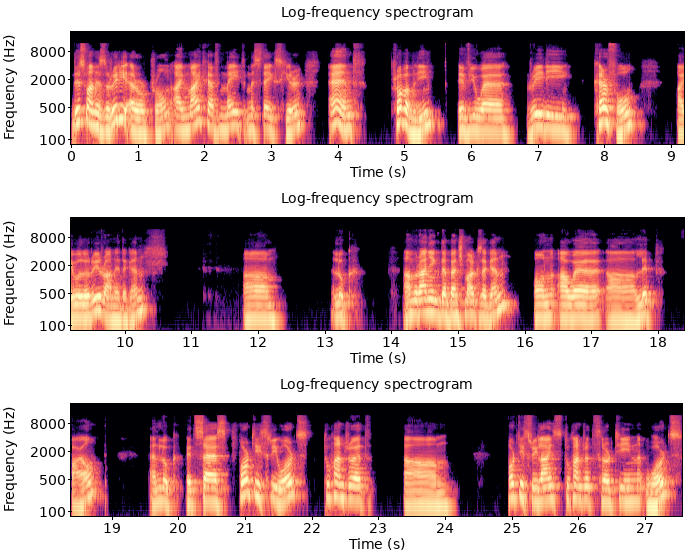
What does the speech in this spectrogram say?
This one is really error prone. I might have made mistakes here and probably if you were really careful, I will rerun it again. Um, look, I'm running the benchmarks again on our uh, lib file. And look, it says 43 words, 200, um, 43 lines, 213 words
